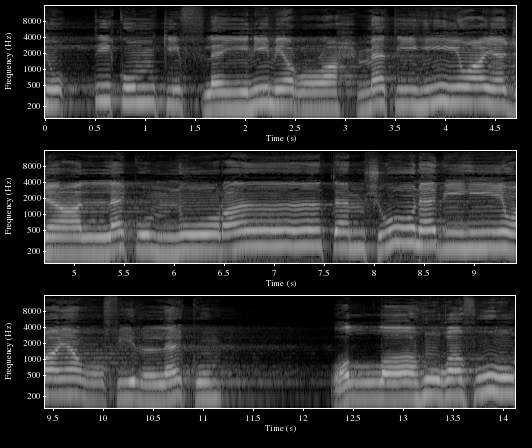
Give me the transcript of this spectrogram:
يؤتكم كفلين من رحمته ويجعل لكم نورا تمشون به ويغفر لكم والله غفور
